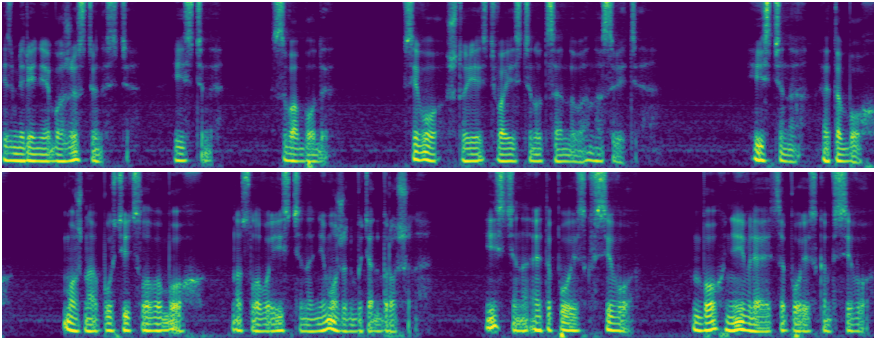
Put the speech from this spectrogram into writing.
Измерение божественности, истины, свободы, всего, что есть воистину ценного на свете. Истина – это Бог. Можно опустить слово «Бог», но слово «истина» не может быть отброшено. Истина – это поиск всего. Бог не является поиском всего –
